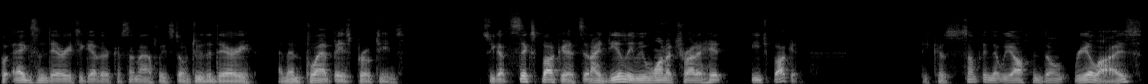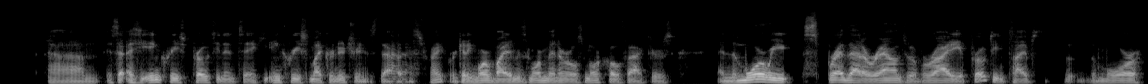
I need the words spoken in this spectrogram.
put eggs and dairy together because some athletes don't do the dairy, and then plant-based proteins. So you got six buckets, and ideally we want to try to hit each bucket. Because something that we often don't realize um, is that as you increase protein intake, you increase micronutrient status, right? We're getting more vitamins, more minerals, more cofactors. And the more we spread that around to a variety of protein types, the, the more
